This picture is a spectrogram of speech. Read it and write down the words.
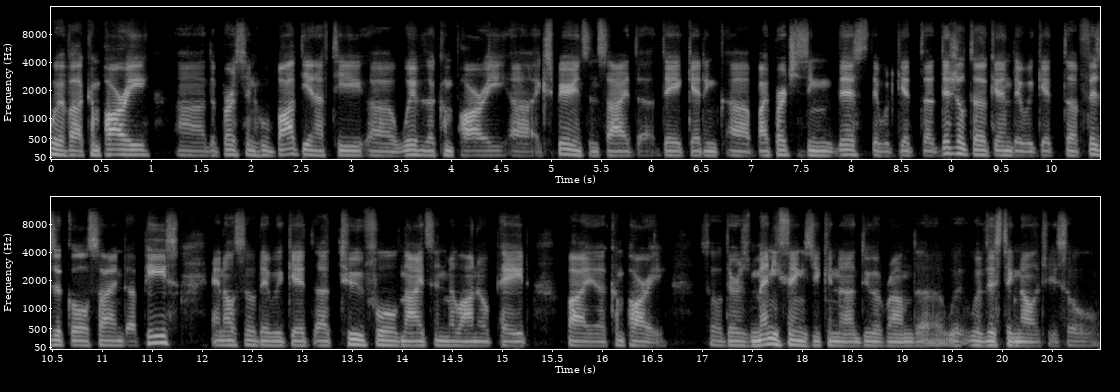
with uh, Campari, uh, the person who bought the NFT uh, with the Campari uh, experience inside, uh, they getting uh, by purchasing this, they would get the digital token, they would get the physical signed piece, and also they would get two full nights in Milano paid by Campari. So there's many things you can do around with, with, this technology. So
